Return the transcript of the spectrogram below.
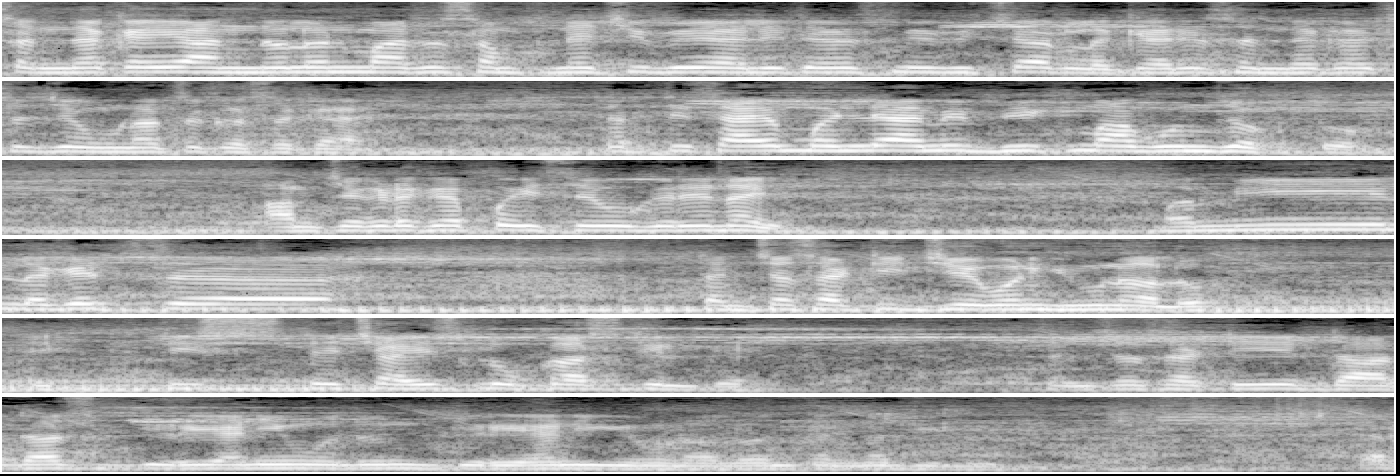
संध्याकाळी आंदोलन माझं संपण्याची वेळ आली त्यावेळेस मी विचारलं की अरे संध्याकाळचं जेवणाचं कसं काय? तर ते साहेब म्हणले आम्ही भीक मागून जगतो. आमच्याकडे काय पैसे वगैरे नाहीत. मग मी लगेच त्यांच्यासाठी जेवण घेऊन आलो. एक तीस ते चाळीस लोक असतील ते. त्यांच्यासाठी दादाच बिर्याणीमधून बिर्याणी घेऊन आलो आणि त्यांना दिली. तर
